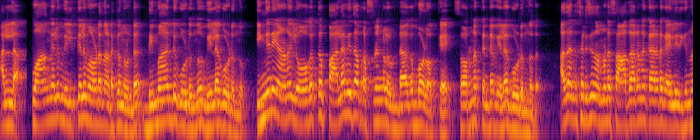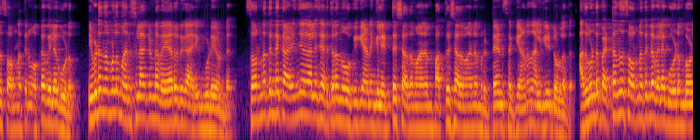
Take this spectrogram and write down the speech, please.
അല്ല. വാങ്ങലും വിൽക്കലും അവിടെ നടക്കുന്നുണ്ട്. ഡിമാൻഡ് കൂടുന്നു വില കൂടുന്നു. ഇങ്ങനെയാണ് ലോകത്ത് പലവിധ പ്രശ്നങ്ങൾ ഉണ്ടാകുമ്പോഴൊക്കെ സ്വർണത്തിന്റെ വില കൂടുന്നത്. അതനുസരിച്ച് നമ്മുടെ സാധാരണക്കാരുടെ കയ്യിലിരിക്കുന്ന സ്വർണത്തിനും ഒക്കെ വില കൂടും. ഇവിടെ നമ്മൾ മനസ്സിലാക്കേണ്ട വേറൊരു കാര്യം കൂടിയുണ്ട്. സ്വർണത്തിന്റെ കഴിഞ്ഞകാല ചരിത്രം നോക്കുകയാണെങ്കിൽ എട്ട് ശതമാനം പത്ത് ശതമാനം റിട്ടേൺസ് ഒക്കെയാണ് നൽകിയിട്ടുള്ളത്. അതുകൊണ്ട് പെട്ടെന്ന് സ്വർണത്തിന്റെ വില കൂടുമ്പോൾ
